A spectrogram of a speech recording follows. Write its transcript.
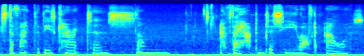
is the fact that these characters, um, if they happen to see you after hours,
